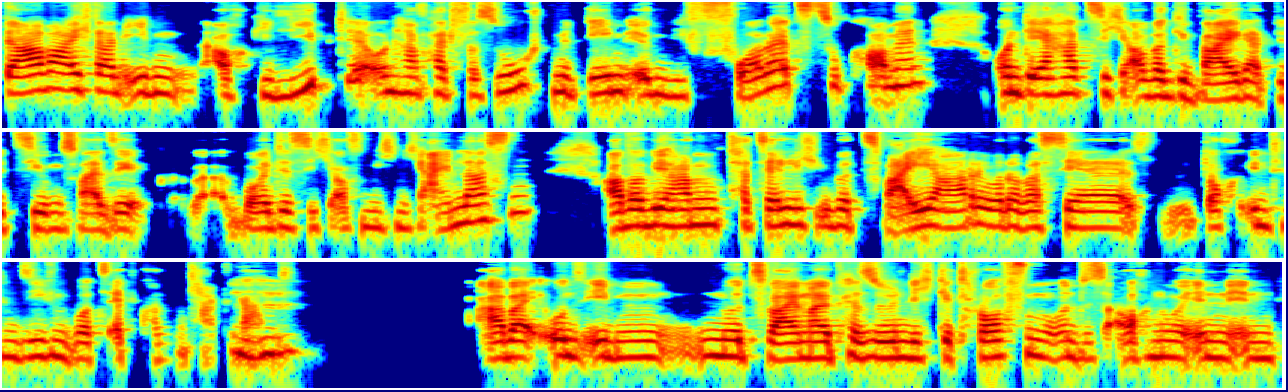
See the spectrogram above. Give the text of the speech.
da war ich dann eben auch Geliebte und habe halt versucht, mit dem irgendwie vorwärts zu kommen. Und der hat sich aber geweigert, beziehungsweise wollte sich auf mich nicht einlassen. Aber wir haben tatsächlich über zwei Jahre oder was sehr doch intensiven WhatsApp-Kontakt gehabt. Mhm. Aber uns eben nur zweimal persönlich getroffen und es auch nur in, in,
